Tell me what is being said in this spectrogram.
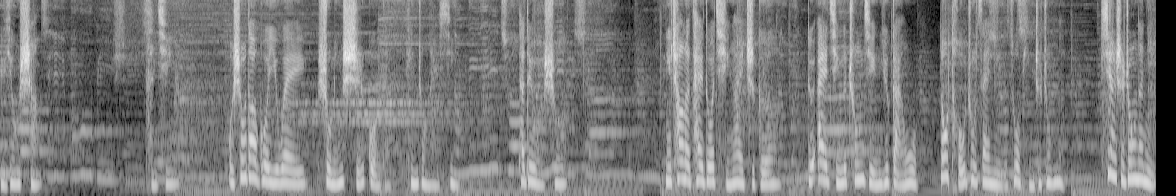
与忧伤。曾经，我收到过一位署名石果的听众来信，他对我说：“你唱了太多情爱之歌，对爱情的憧憬与感悟都投注在你的作品之中了。现实中的你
